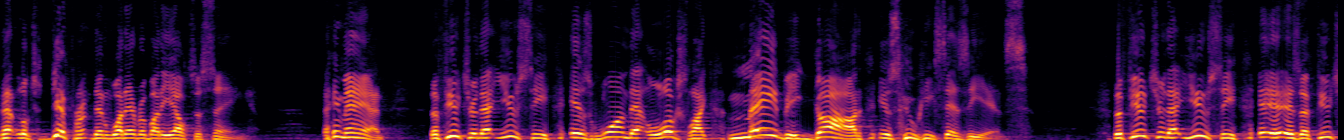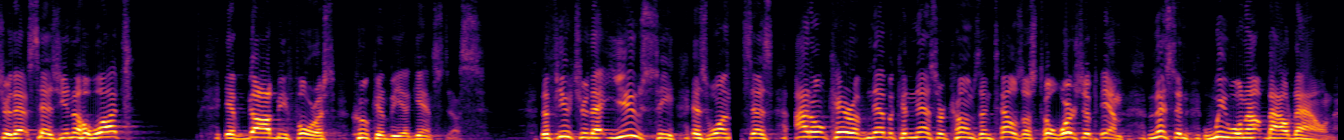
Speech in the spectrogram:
that looks different than what everybody else is seeing. Amen. The future that you see is one that looks like maybe God is who He says He is. The future that you see is a future that says, you know what? If God be for us, who can be against us? The future that you see is one that says, I don't care if Nebuchadnezzar comes and tells us to worship him. Listen, we will not bow down.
